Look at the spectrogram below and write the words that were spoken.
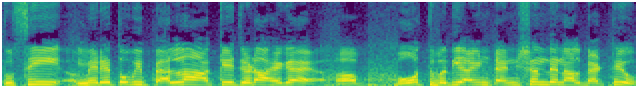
ਤੁਸੀਂ ਮੇਰੇ ਤੋਂ ਵੀ ਪਹਿਲਾਂ ਆ ਕੇ ਜਿਹੜਾ ਹੈਗਾ ਬਹੁਤ ਵਧੀਆ ਇੰਟੈਂਸ਼ਨ ਦੇ ਨਾਲ ਬੈਠੇ ਹੋ।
